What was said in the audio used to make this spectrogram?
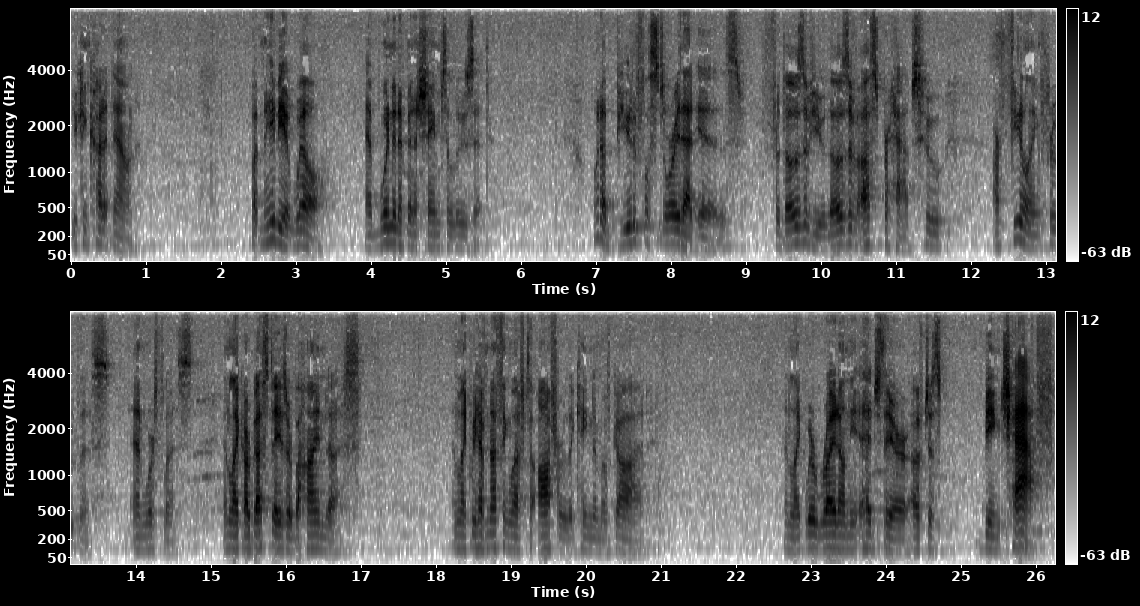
You can cut it down. But maybe it will. And wouldn't it have been a shame to lose it? What a beautiful story that is for those of you, those of us perhaps, who are feeling fruitless and worthless, and like our best days are behind us, and like we have nothing left to offer the kingdom of God, and like we're right on the edge there of just being chaff,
